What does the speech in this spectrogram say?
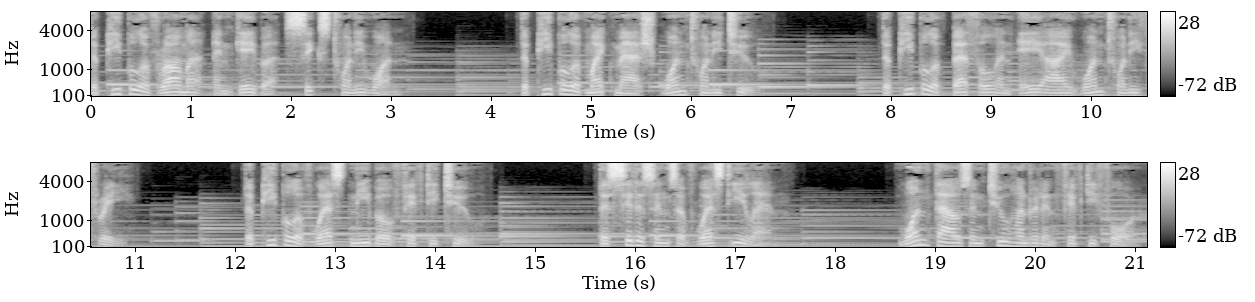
The people of Ramah and Geba 621. The people of Michmash 122. The people of Bethel and Ai 123. The people of West Nebo 52. The citizens of West Elam. 1254.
